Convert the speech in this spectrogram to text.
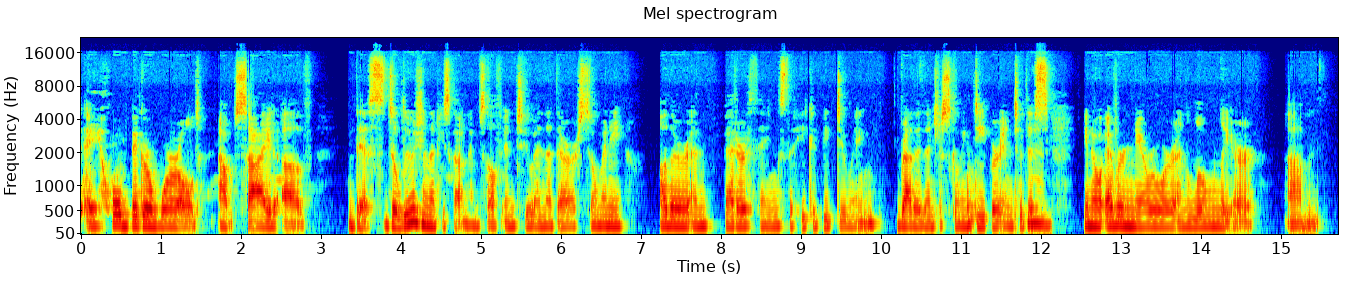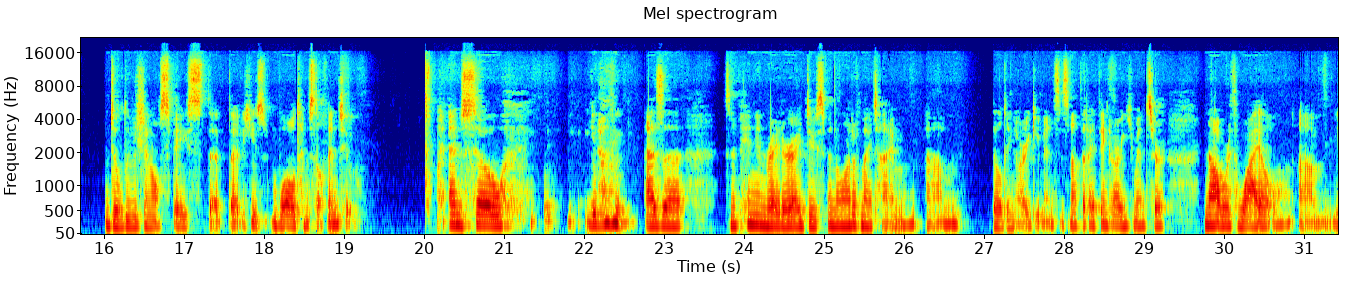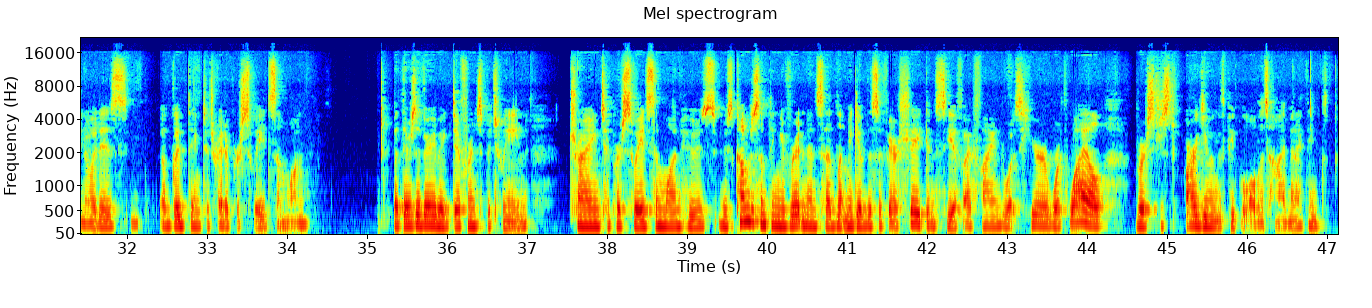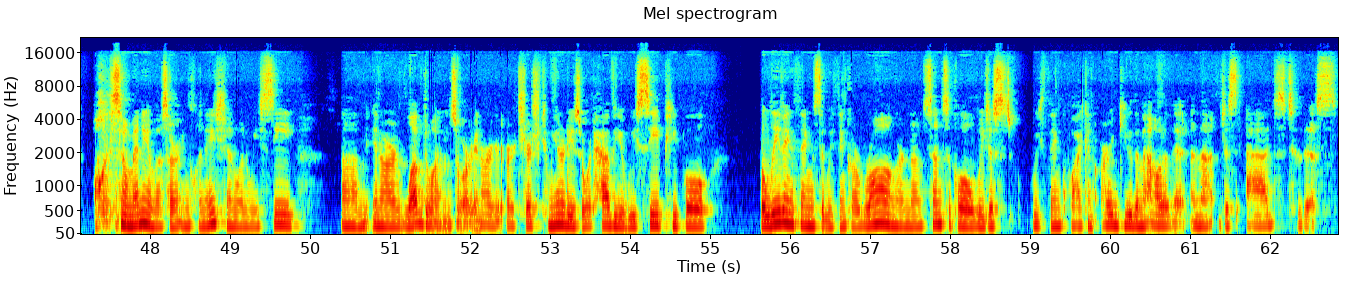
a whole bigger world outside of this delusion that he's gotten himself into and that there are so many other and better things that he could be doing rather than just going deeper into this mm. you know ever narrower and lonelier um, delusional space that that he's walled himself into and so you know, as a as an opinion writer, I do spend a lot of my time um, building arguments. It's not that I think arguments are not worthwhile. Um, you know, it is a good thing to try to persuade someone, but there's a very big difference between trying to persuade someone who's who's come to something you've written and said, "Let me give this a fair shake and see if I find what's here worthwhile," versus just arguing with people all the time. And I think so many of us, our inclination when we see um, in our loved ones or in our, our church communities or what have you, we see people believing things that we think are wrong or nonsensical. We just we think, well, I can argue them out of it, and that just adds to this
